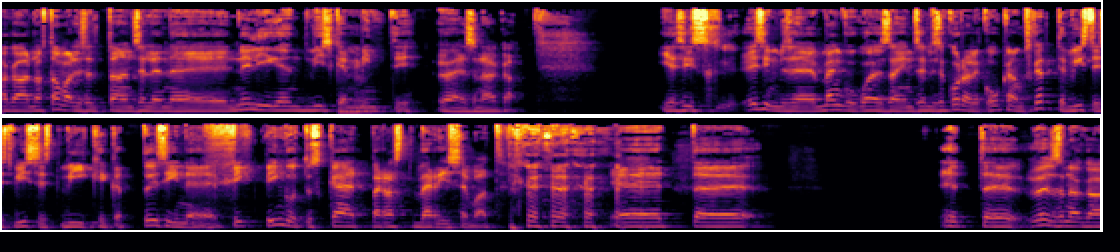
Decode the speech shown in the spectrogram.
aga noh, tavaliselt ta on selline nelikümmend, viiskümmend mhm. minti, ühesõnaga. ja siis esimese mängu kohe sain sellise korraliku kogemuse kätte, viisteist, viisteist viik, ikka tõsine pikk pingutus, käed pärast värisevad et äh, et ühesõnaga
